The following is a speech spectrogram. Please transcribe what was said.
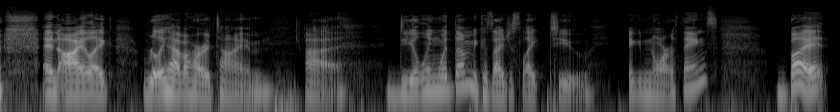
and I like really have a hard time uh, dealing with them because I just like to ignore things. But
